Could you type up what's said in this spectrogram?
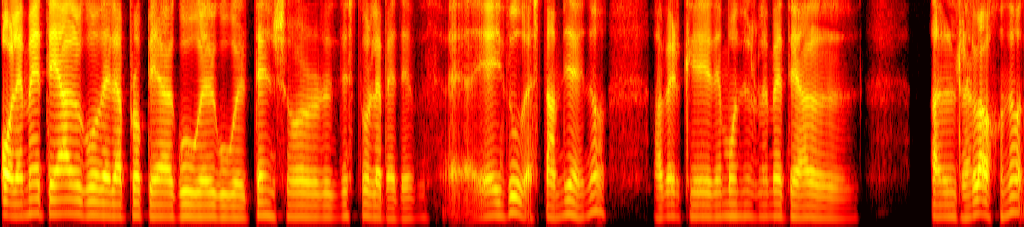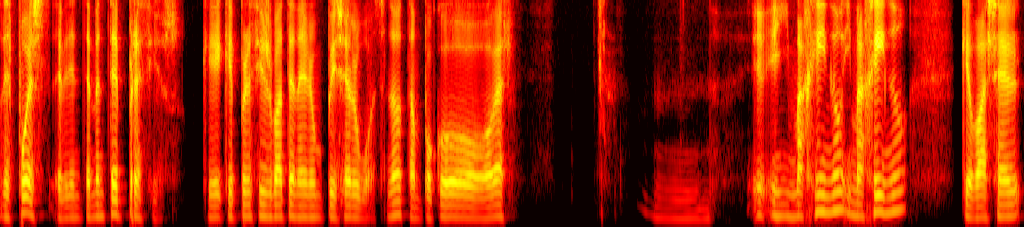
o le mete algo de la propia Google, Google Tensor, de esto le mete. Eh, hay dudas también, ¿no? A ver qué demonios le mete al, al reloj, ¿no? Después, evidentemente, precios. ¿Qué, precios va a tener un Pixel Watch, ¿no? Tampoco, a ver. Mm, imagino, imagino que va a ser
